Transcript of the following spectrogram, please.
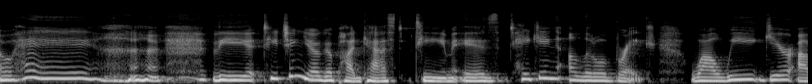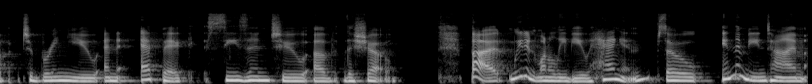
Oh, hey. the Teaching Yoga podcast team is taking a little break while we gear up to bring you an epic season two of the show. But we didn't want to leave you hanging. So, in the meantime,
